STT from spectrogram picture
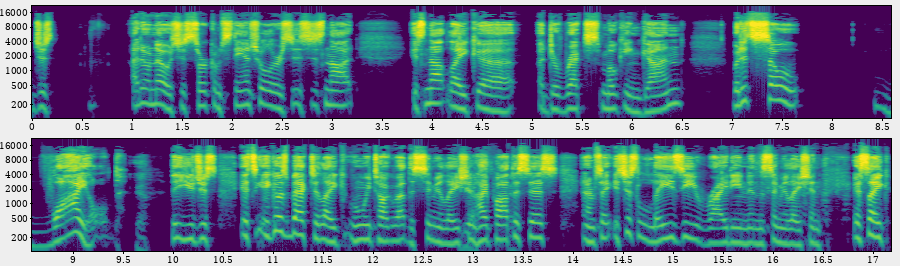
just I don't know, it's just circumstantial or it's just not it's not like a, a direct smoking gun, but it's so wild. Yeah. That you just it's it goes back to like when we talk about the simulation Yes, yes. hypothesis, and I'm saying it's just lazy writing in the simulation. it's like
